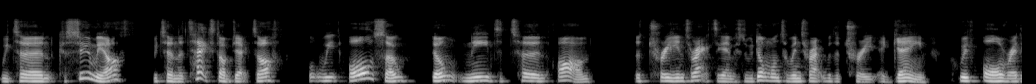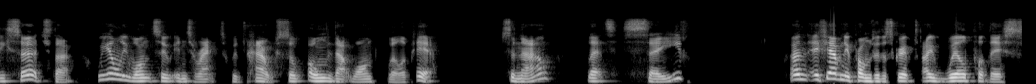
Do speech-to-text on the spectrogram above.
we turn Kasumi off, we turn the text object off, but we also don't need to turn on the tree interact again because we don't want to interact with the tree again. We've already searched that. We only want to interact with the house, so only that one will appear. So now let's save. And if you have any problems with the script, I will put this.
